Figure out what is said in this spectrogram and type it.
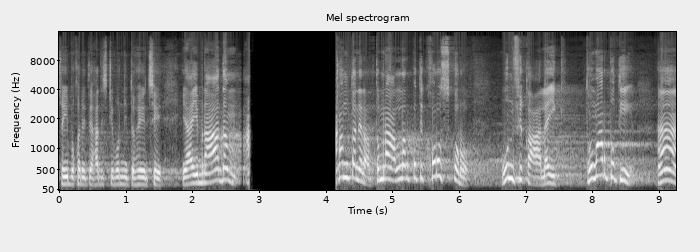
সই বখরিতে হাদিসটি বর্ণিত হয়েছে, ইয়া ইবনা আদম সন্তানেরা, তোমরা আল্লাহর প্রতি খরচ করো। উনফিকা আলাইক, তোমার প্রতি হ্যাঁ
